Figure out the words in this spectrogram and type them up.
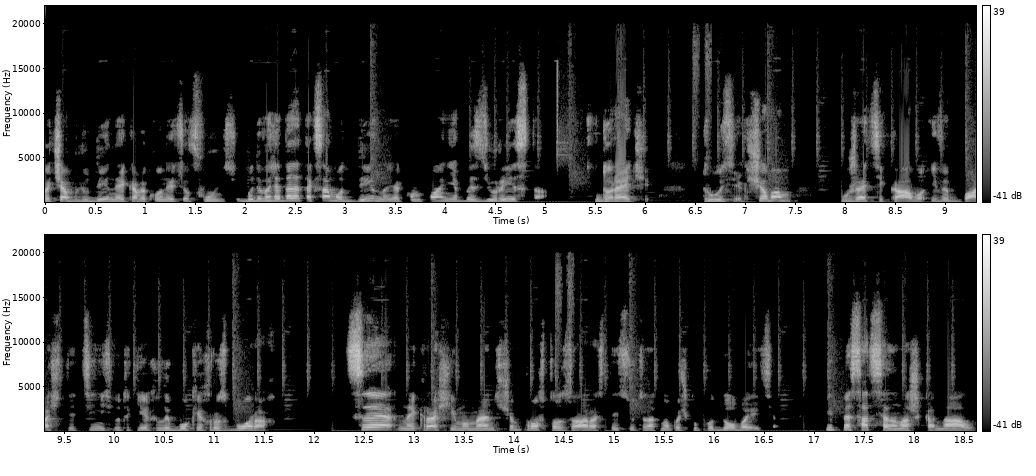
хоча б людина, яка виконує цю функцію, буде виглядати так само дивно, як компанія без юриста. До речі, друзі, якщо вам вже цікаво і ви бачите цінність у таких глибоких розборах, це найкращий момент, щоб просто зараз тиснути на кнопочку Подобається, підписатися на наш канал.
